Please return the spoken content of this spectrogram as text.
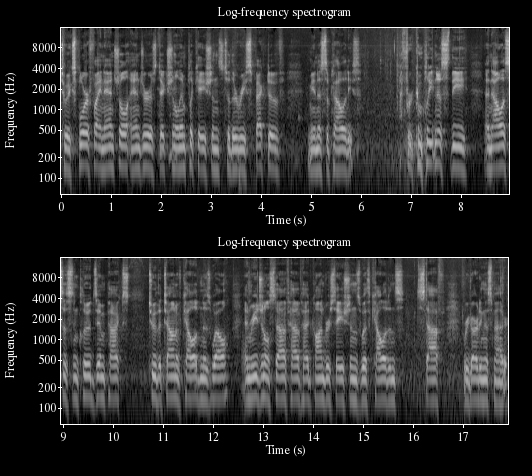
to explore financial and jurisdictional implications to their respective municipalities. For completeness, the analysis includes impacts to the town of Caledon as well, and regional staff have had conversations with Caledon's staff regarding this matter.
